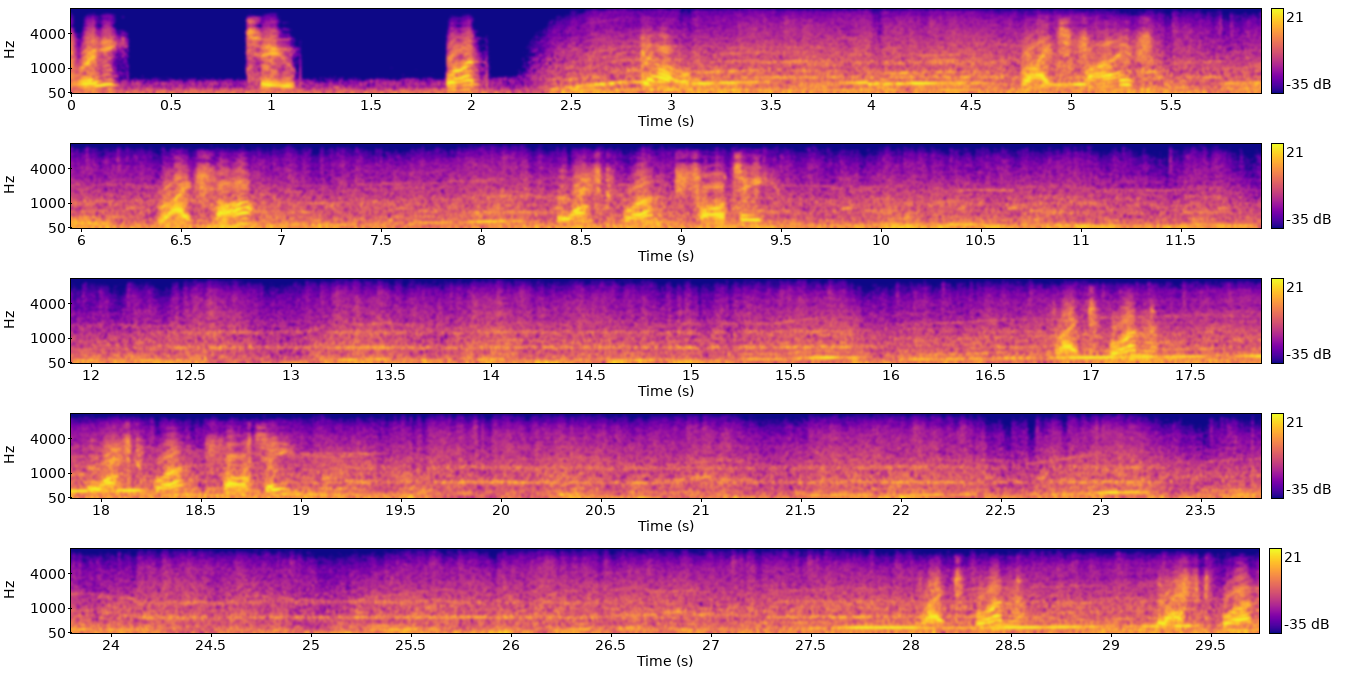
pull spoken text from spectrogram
Three, two, one, go. Right five, right four, left one, 40. Right one, left one, 40. Right one, left one.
